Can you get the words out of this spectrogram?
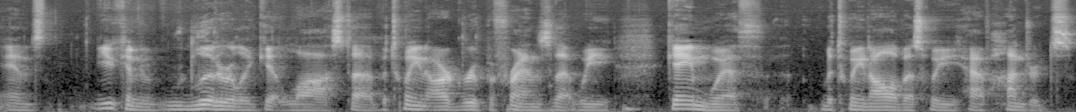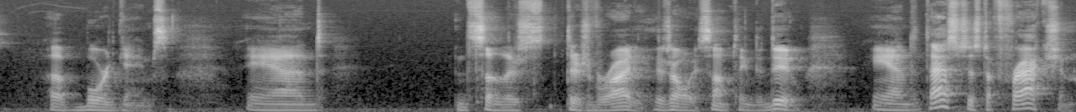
and you can literally get lost uh, between our group of friends that we game with. Between all of us, we have hundreds of board games, and and so there's there's variety. There's always something to do, and that's just a fraction.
